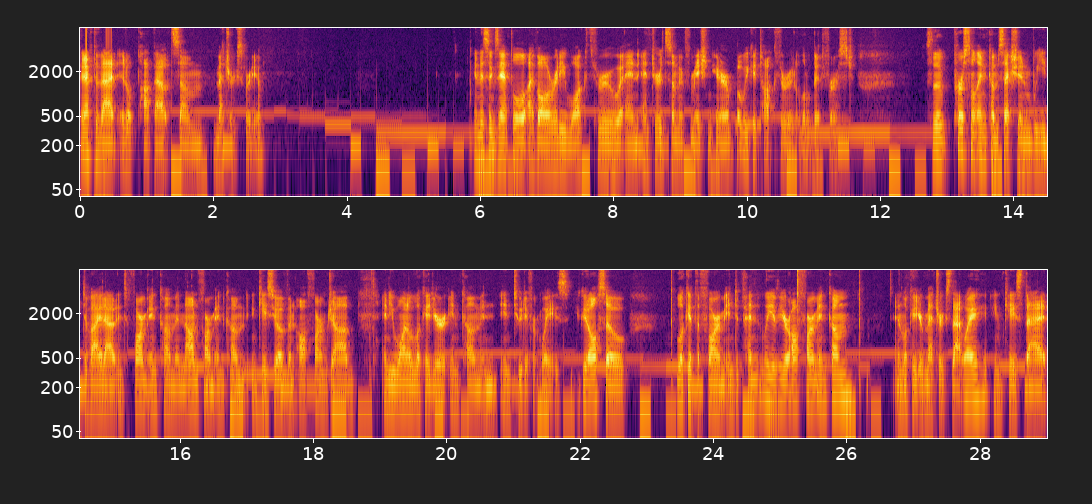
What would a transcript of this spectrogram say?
And after that, it'll pop out some metrics for you. In this example, I've already walked through and entered some information here, but we could talk through it a little bit first. So the personal income section, we divide out into farm income and non-farm income in case you have an off-farm job and you want to look at your income in, in two different ways. You could also look at the farm independently of your off-farm income and look at your metrics that way in case that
